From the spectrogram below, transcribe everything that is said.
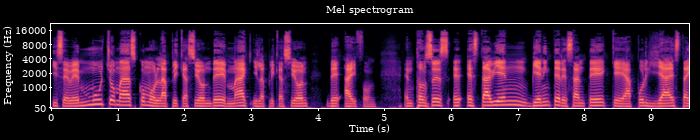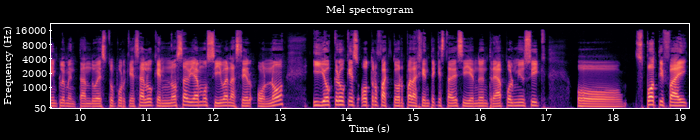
y se ve mucho más como la aplicación de Mac y la aplicación de iPhone. Entonces, e, está bien, bien interesante que Apple ya está implementando esto porque es algo que no sabíamos si iban a hacer o no. Y yo creo que es otro factor para gente que está decidiendo entre Apple Music o Spotify,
